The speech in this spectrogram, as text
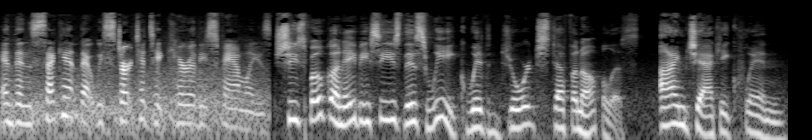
And then, second, that we start to take care of these families. She spoke on ABC's This Week with George Stephanopoulos. I'm Jackie Quinn.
